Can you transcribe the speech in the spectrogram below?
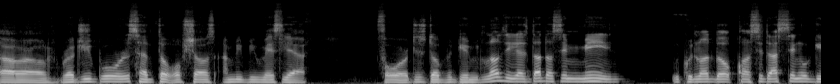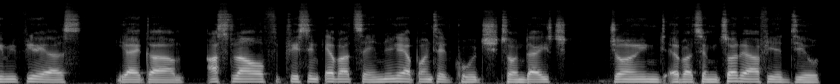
uh, Rodrigo, center options, and maybe Meslier for this double game. Nonetheless, that doesn't mean we could not consider single game players like um, Arsenal facing Everton. Newly appointed coach Tom Dyche joined Everton two and a half year deal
